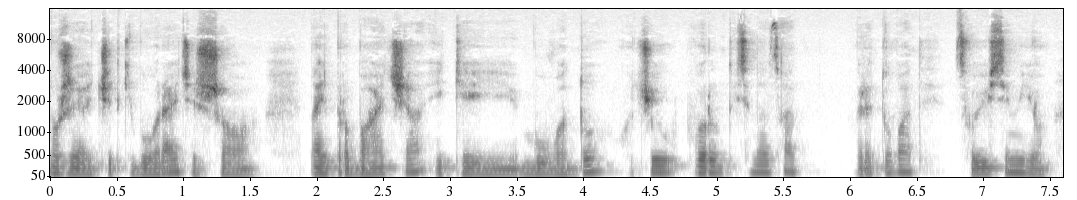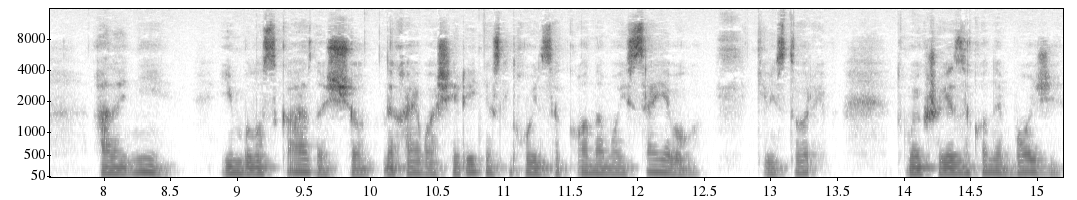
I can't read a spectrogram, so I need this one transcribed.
дуже чіткі були речі, що навіть про багача, який був в аду, хотів повернутися назад, врятувати свою сім'ю. Але ні, їм було сказано, що нехай ваші рідні слухають закона Мойсеєвого, який він створив. Тому, якщо є закони Божі,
